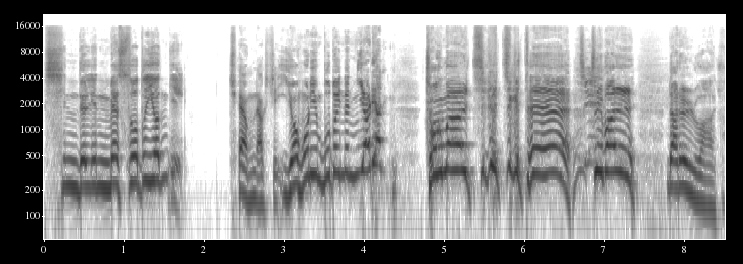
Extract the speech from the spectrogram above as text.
신들린 메소드 연기. 최양락 씨 영혼이 묻어있는 열연. 정말 지긋지긋해. 제발 나를 놔줘.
